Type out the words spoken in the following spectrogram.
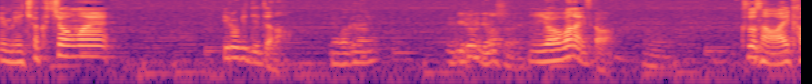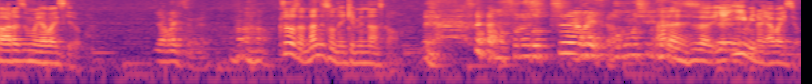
えめちゃくちゃお前色気出たな。やばくない？色味出ましたね。やばないですか？工藤さんは相変わらずもやばいですけど。やばいっすよね 工藤さんなんでそんなイケメンなんですか？もうそれそっちのやばいっすか？僕も知りたいいやいい意味のやばいですよ。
